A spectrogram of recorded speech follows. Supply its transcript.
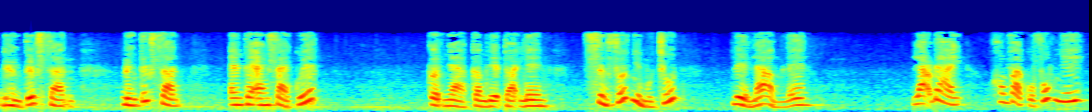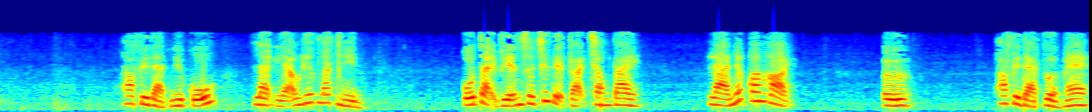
Đừng tức giận, đừng tức giận, em thay anh giải quyết. Cợt nhà cầm điện thoại lên, sừng sốt nhìn một chút, liền la ẩm lên. Lão đại, không phải của Phúc Nhi. Hoa Phi Đạt như cũ, lạnh lẽo liếc mắt nhìn. Cố tại viễn giơ chiếc điện thoại trong tay. Là nhóc con gọi. Ừ. Hoa Phi Đạt vừa nghe,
